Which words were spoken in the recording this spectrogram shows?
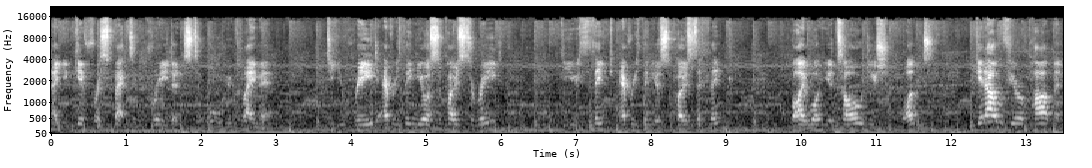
that you give respect and credence to all who claim it? Read everything you're supposed to read? Do you think everything you're supposed to think? Buy what you're told you should want? Get out of your apartment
